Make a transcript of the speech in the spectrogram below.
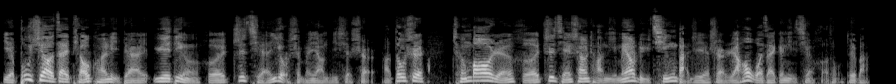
也不需要在条款里边约定和之前有什么样的一些事儿啊，都是承包人和之前商场你们要捋清把这些事儿，然后我再跟你签合同，对吧？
